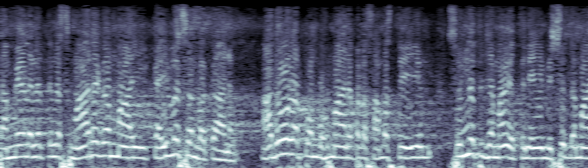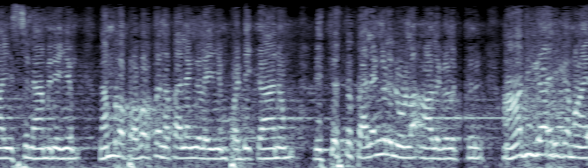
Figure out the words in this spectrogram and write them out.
സമ്മേളനത്തിന്റെ സ്മാരകമായി കൈവശം വെക്കാനും അതോടൊപ്പം ബഹുമാനപ്പെട്ട സമസ്തയെയും സുന്നത്ത് ജമായത്തിനെയും വിശുദ്ധമായ ഇസ്ലാമിനെയും നമ്മുടെ പ്രവർത്തന തലങ്ങളെയും പഠിക്കാനും വ്യത്യസ്ത തലങ്ങളിലുള്ള ആളുകൾക്ക് ആധികാരികമായ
